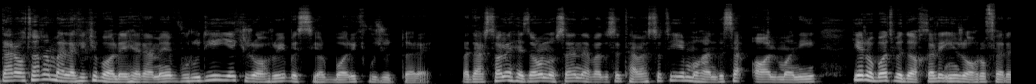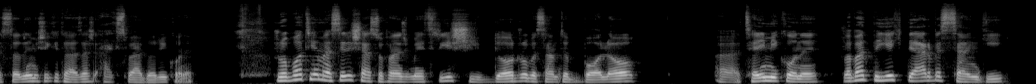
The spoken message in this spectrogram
در اتاق ملکه که بالای هرمه ورودی یک راهروی بسیار باریک وجود داره و در سال 1993 توسط یک مهندس آلمانی یه ربات به داخل این راهرو فرستاده میشه که تا ازش عکس برداری کنه. ربات یه مسیر 65 متری شیبدار رو به سمت بالا طی می‌کنه و بعد به یک درب سنگی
